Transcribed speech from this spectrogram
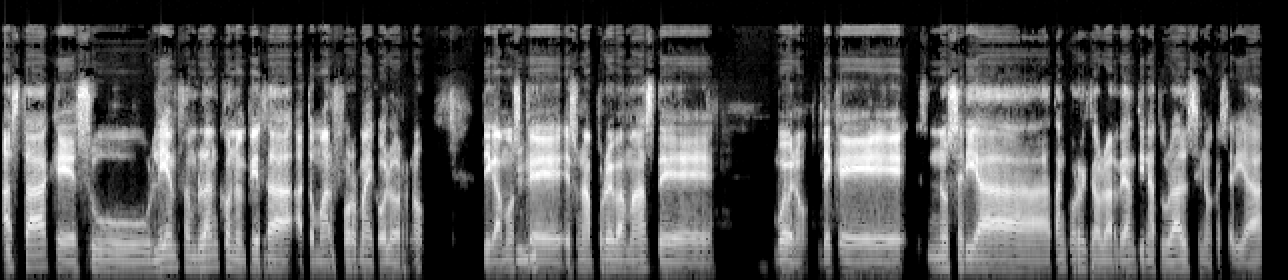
hasta que su lienzo en blanco no empieza a tomar forma y color, ¿no? Digamos que es una prueba más de, bueno, de que no sería tan correcto hablar de antinatural, sino que sería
